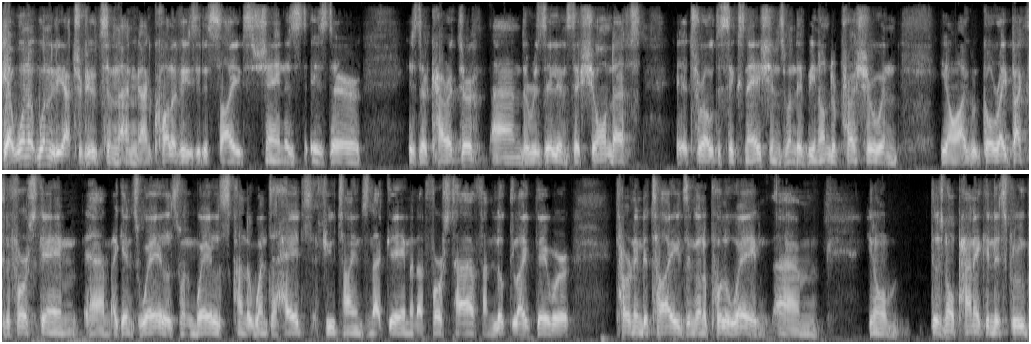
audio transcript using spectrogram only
Yeah, one of, one of the attributes and, and, and qualities of this side, Shane, is is their is their character and the resilience. They've shown that throughout the Six Nations when they've been under pressure. When you know, I go right back to the first game um, against Wales when Wales kind of went ahead a few times in that game in that first half and looked like they were turning the tides and going to pull away. Um, you know, there's no panic in this group.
